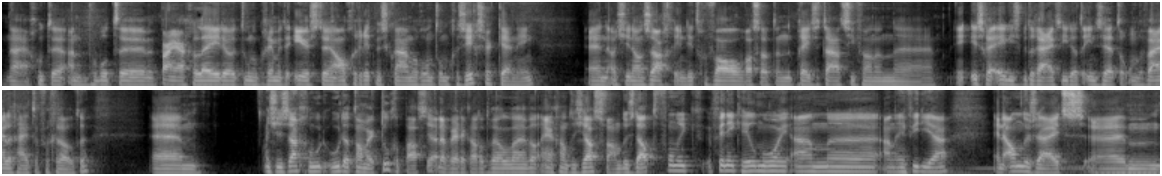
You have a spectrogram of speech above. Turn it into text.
nou ja, goed, eh, aan bijvoorbeeld eh, een paar jaar geleden, toen op een gegeven moment de eerste algoritmes kwamen rondom gezichtsherkenning. En als je dan zag, in dit geval was dat een presentatie van een Israëlisch bedrijf die dat inzette om de veiligheid te vergroten. Ehm, als je zag hoe, hoe dat dan werd toegepast, ja, daar werd ik altijd wel, wel erg enthousiast van. Dus dat vond ik, vind ik heel mooi aan, aan Nvidia. En anderzijds, ehm,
